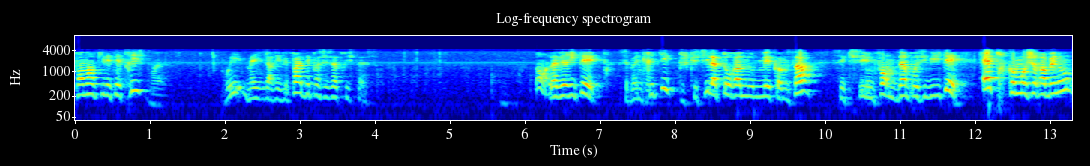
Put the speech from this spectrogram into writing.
Pendant qu'il était triste Ouais. Oui, mais il n'arrivait pas à dépasser sa tristesse. Non, la vérité, c'est pas une critique, puisque si la Torah nous le met comme ça, c'est que c'est une forme d'impossibilité. Être comme Moshe Rabbeinu,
